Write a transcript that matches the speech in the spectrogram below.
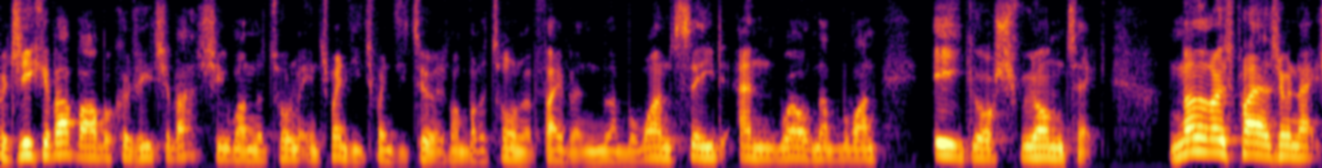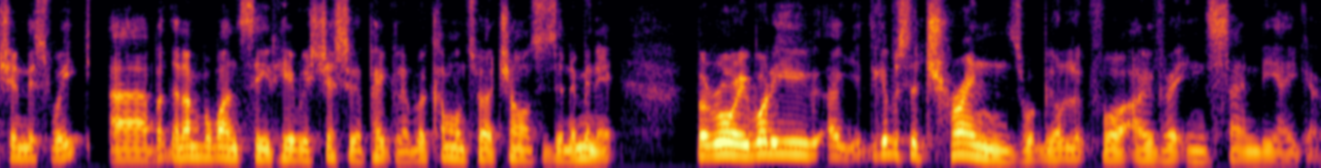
Krejcikova, Barbara Krejcikova. She won the tournament in 2022. It was won by the tournament favourite and number one seed and world number one, Iga Swiatek. None of those players are in action this week, uh, but the number one seed here is Jessica Pegula. We'll come on to her chances in a minute. But Rory, what do you uh, give us the trends? What we got to look for over in San Diego?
